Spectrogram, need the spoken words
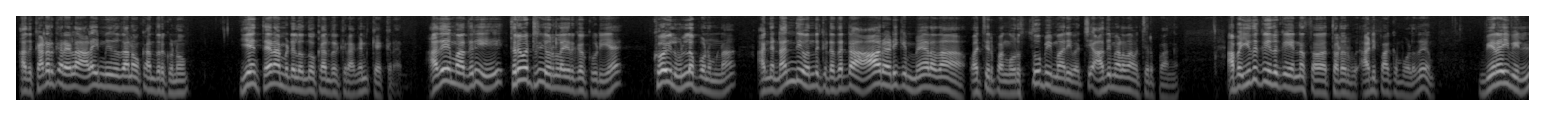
அது கடற்கரையில் அலை மீது தானே உட்காந்துருக்கணும் ஏன் தேனாம்பேட்டையில் வந்து உட்காந்துருக்குறாங்கன்னு கேட்குறாரு அதே மாதிரி திருவற்றியூரில் இருக்கக்கூடிய கோயில் உள்ளே போனோம்னா அங்கே நந்தி வந்து கிட்டத்தட்ட ஆறு அடிக்கு மேலே தான் வச்சுருப்பாங்க. ஒரு ஸ்தூபி மாதிரி வச்சு அது மேலே தான் வச்சுருப்பாங்க. அப்போ இதுக்கு இதுக்கு என்ன தொடர்பு? அப்படி பார்க்கும் பொழுது விரைவில்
